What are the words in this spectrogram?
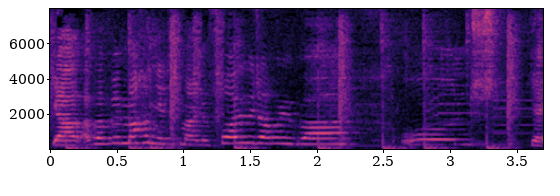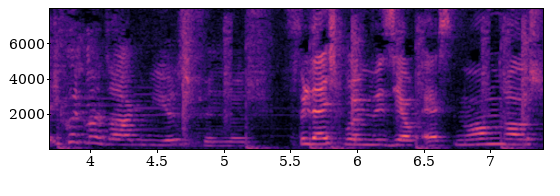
Ja, aber wir machen jetzt mal eine Folge darüber. Und ja, ihr könnt mal sagen, wie ihr es findet. Vielleicht bringen wir sie auch erst morgen raus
